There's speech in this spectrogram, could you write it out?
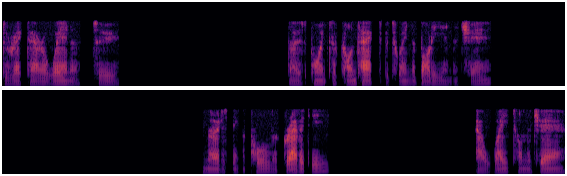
direct our awareness to those points of contact between the body and the chair. Noticing the pull of gravity, our weight on the chair,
